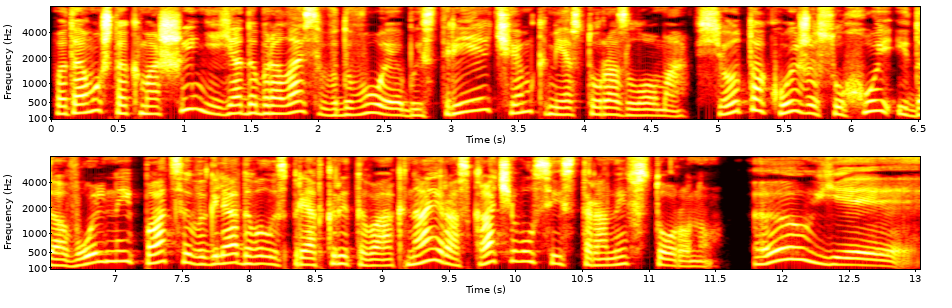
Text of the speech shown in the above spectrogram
потому что к машине я добралась вдвое быстрее, чем к месту разлома. Все такой же сухой и довольный, пацы выглядывал из приоткрытого окна и раскачивался из стороны в сторону. «Оу, е!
